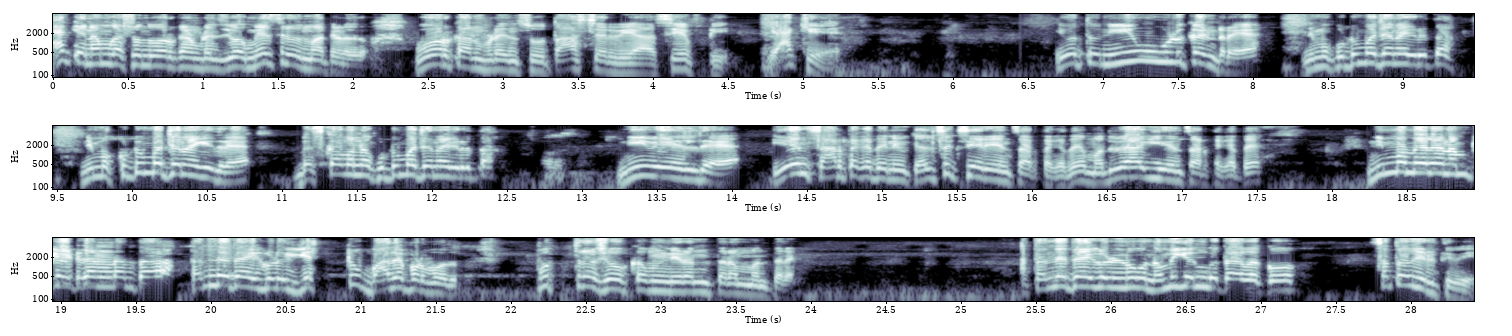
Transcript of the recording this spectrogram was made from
ಯಾಕೆ ನಮ್ಗೆ ಅಷ್ಟೊಂದು ಓವರ್ ಕಾನ್ಫಿಡೆನ್ಸ್ ಇವಾಗ ಮೇಸ್ತ್ರಿ ಒಂದು ಮಾತಾಡಿದ್ರು ಓವರ್ ಕಾನ್ಫಿಡೆನ್ಸು ತಾಶ್ಚರ್ಯ ಸೇಫ್ಟಿ ಯಾಕೆ? ಇವತ್ತು ನೀವು ಉಳ್ಕೊಂಡ್ರೆ ನಿಮ್ಮ ಕುಟುಂಬ ಚೆನ್ನಾಗಿರುತ್ತಾ? ನಿಮ್ಮ ಕುಟುಂಬ ಚೆನ್ನಾಗಿದ್ರೆ ಬೆಸ್ಕಾಮನ್ನ ಕುಟುಂಬ ಚೆನ್ನಾಗಿರುತ್ತಾ? ನೀವೇ ಇಲ್ಲದೆ ಏನು ಸಾರ್ಥಕತೆ? ನೀವು ಕೆಲ್ಸಕ್ಕೆ ಸೇರಿ ಏನು ಸಾರ್ಥಕತೆ? ಮದುವೆ ಆಗಿ ಏನು ಸಾರ್ಥಕತೆ? ನಿಮ್ಮ ಮೇಲೆ ನಂಬಿಕೆ ಇಟ್ಕೊಂಡಂತ ತಂದೆ ತಾಯಿಗಳು ಎಷ್ಟು ಬಾಧೆ ಪಡ್ಬೋದು? ಪುತ್ರ ಶೋಕಂ ನಿರಂತರಂ ಅಂತಾರೆ. ಆ ತಂದೆ ತಾಯಿಗಳು ನಮಗೆ ಹೆಂಗ್ ಗೊತ್ತಾಗಬೇಕು? ಸತ್ತೋಗಿರ್ತೀವಿ.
